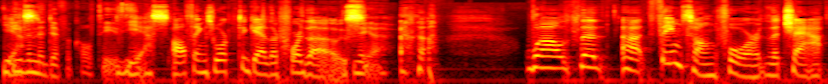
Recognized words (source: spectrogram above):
yes. even the difficulties. Yes, all things work together for those. Yeah. well, the uh, theme song for the chat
